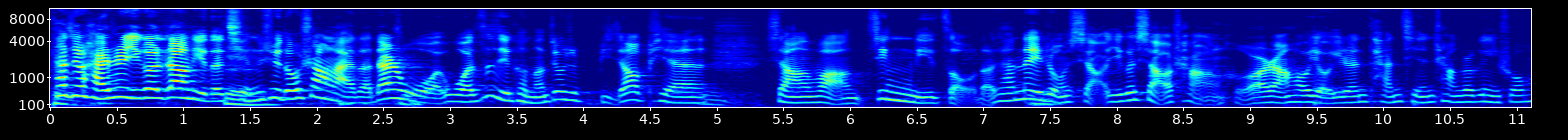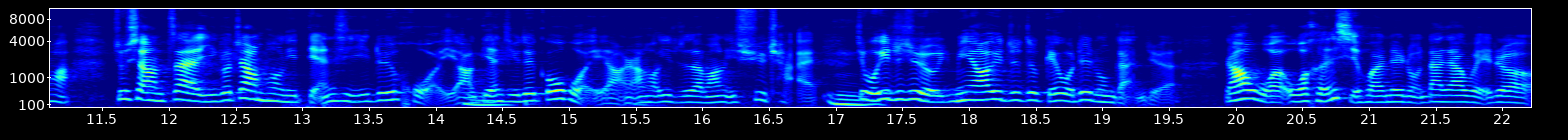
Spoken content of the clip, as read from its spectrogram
它就还是一个让你的情绪都上来的。但是我我自己可能就是比较偏。想往静里走的，他那种小一个小场合，然后有一人弹琴、唱歌跟你说话，就像在一个帐篷里点起一堆火一样，点起一堆篝火一样，然后一直在往里续柴。就我一直就有民谣，一直就给我这种感觉。然后我我很喜欢这种大家围着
